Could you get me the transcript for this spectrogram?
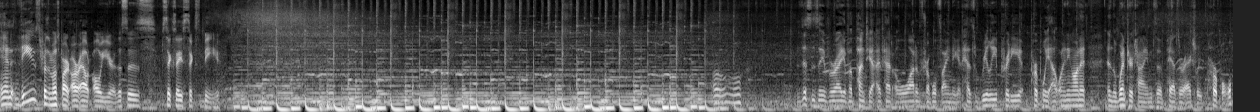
And these, for the most part, are out all year. This is 6A, 6B. This is a variety of Opuntia I've had a lot of trouble finding. It has really pretty purpley outlining on it. In the winter time, the pads are actually purple.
